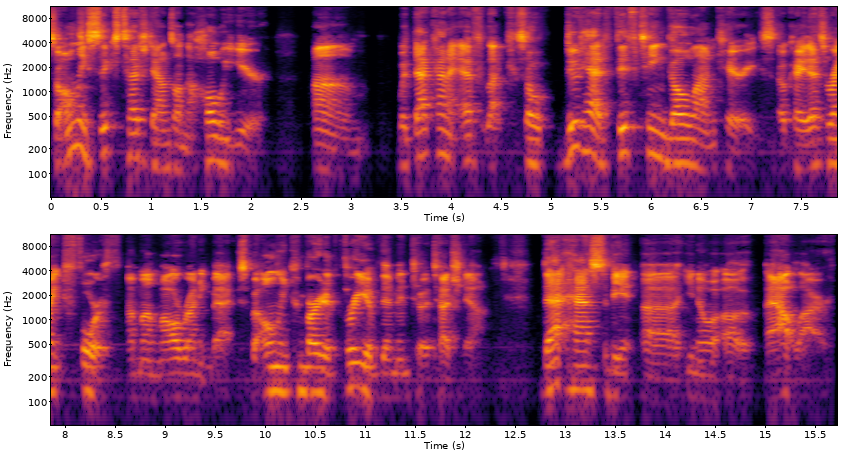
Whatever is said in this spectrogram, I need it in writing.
So only six touchdowns on the whole year. Um, with that kind of effort, like so, dude had 15 goal line carries. Okay, that's ranked fourth among all running backs, but only converted three of them into a touchdown. That has to be, uh, you know, a, a outlier.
